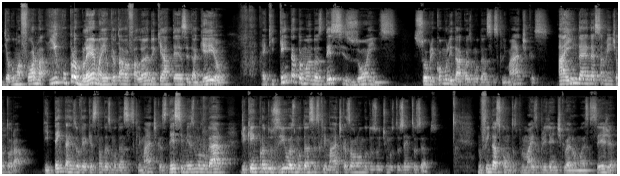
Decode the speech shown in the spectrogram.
de alguma forma, e o problema, e o que eu estava falando, e que é a tese da Gale, é que quem está tomando as decisões sobre como lidar com as mudanças climáticas ainda é dessa mente autoral e tenta resolver a questão das mudanças climáticas desse mesmo lugar de quem produziu as mudanças climáticas ao longo dos últimos 200 anos. No fim das contas, por mais brilhante que o Elon Musk seja,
